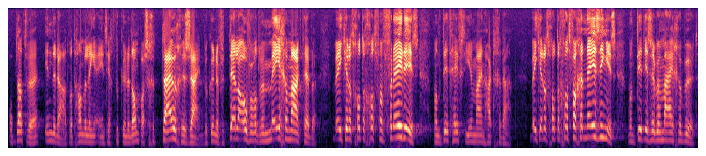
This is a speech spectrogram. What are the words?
Opdat we inderdaad, wat Handelingen 1 zegt, we kunnen dan pas getuigen zijn. We kunnen vertellen over wat we meegemaakt hebben. Weet je dat God een God van vrede is? Want dit heeft hij in mijn hart gedaan. Weet je dat God de God van genezing is? Want dit is er bij mij gebeurd.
